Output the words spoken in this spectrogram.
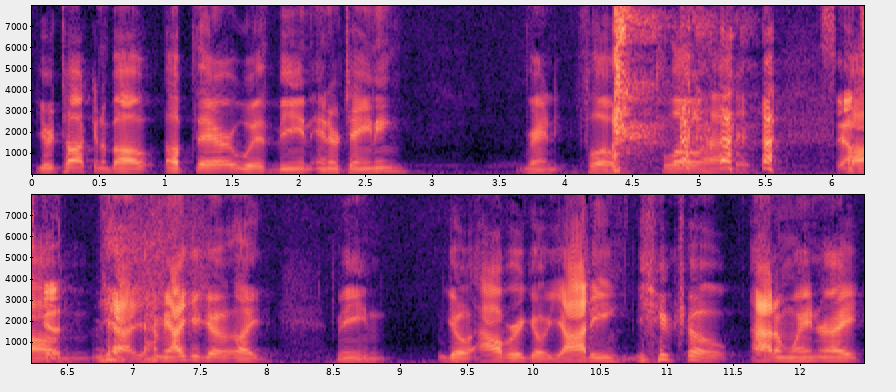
you're talking about up there with being entertaining. Randy Flo, Flo had it. Sounds Um, Yeah, yeah, I mean, I could go like, I mean, go Albert, go Yadi, you go Adam Wainwright.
